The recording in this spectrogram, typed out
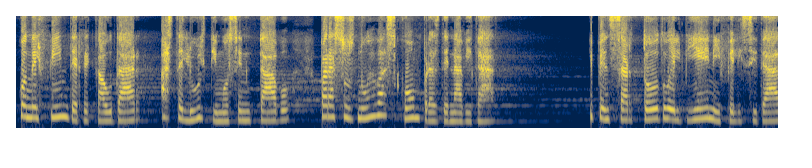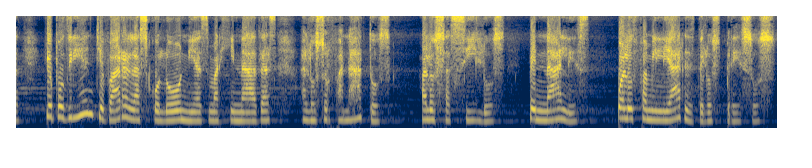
con el fin de recaudar el último centavo para sus nuevas compras de Navidad y pensar todo el bien y felicidad que podrían llevar a las colonias marginadas, a los orfanatos, a los asilos, penales o a los familiares de los presos.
